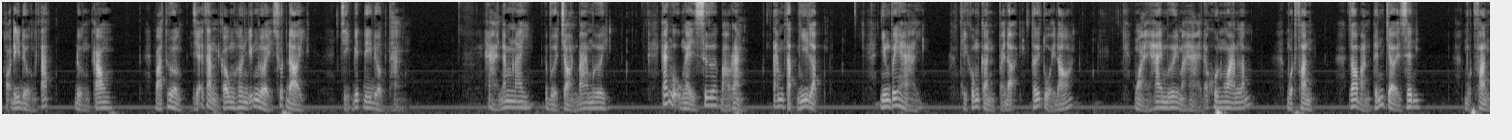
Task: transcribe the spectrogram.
Họ đi đường tắt, đường cong, và thường dễ thành công hơn những người suốt đời chỉ biết đi đường thẳng. Hải năm nay vừa tròn 30. Các ngụ ngày xưa bảo rằng tam tập nhi lập. Nhưng với Hải thì không cần phải đợi tới tuổi đó. Ngoài 20 mà Hải đã khôn ngoan lắm. Một phần do bản tính trời sinh, một phần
